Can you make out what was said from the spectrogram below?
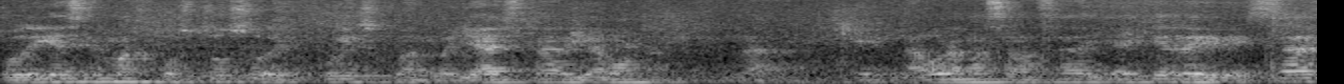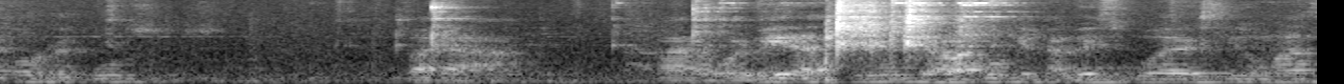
Podría ser más costoso después cuando ya está, digamos, la, la, obra más avanzada y hay que regresar con recursos para, para volver a hacer un trabajo que tal vez pueda haber sido más,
